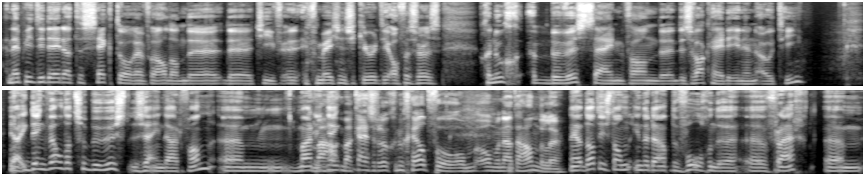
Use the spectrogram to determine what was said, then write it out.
En heb je het idee dat de sector en vooral dan de, de Chief Information Security Officers genoeg bewust zijn van de, de zwakheden in hun OT? Ja, ik denk wel dat ze bewust zijn daarvan. Um, maar, maar, ik denk... maar krijgen ze er ook genoeg geld voor om, om er naar te handelen? Nou ja, dat is dan inderdaad de volgende uh, vraag. Um,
